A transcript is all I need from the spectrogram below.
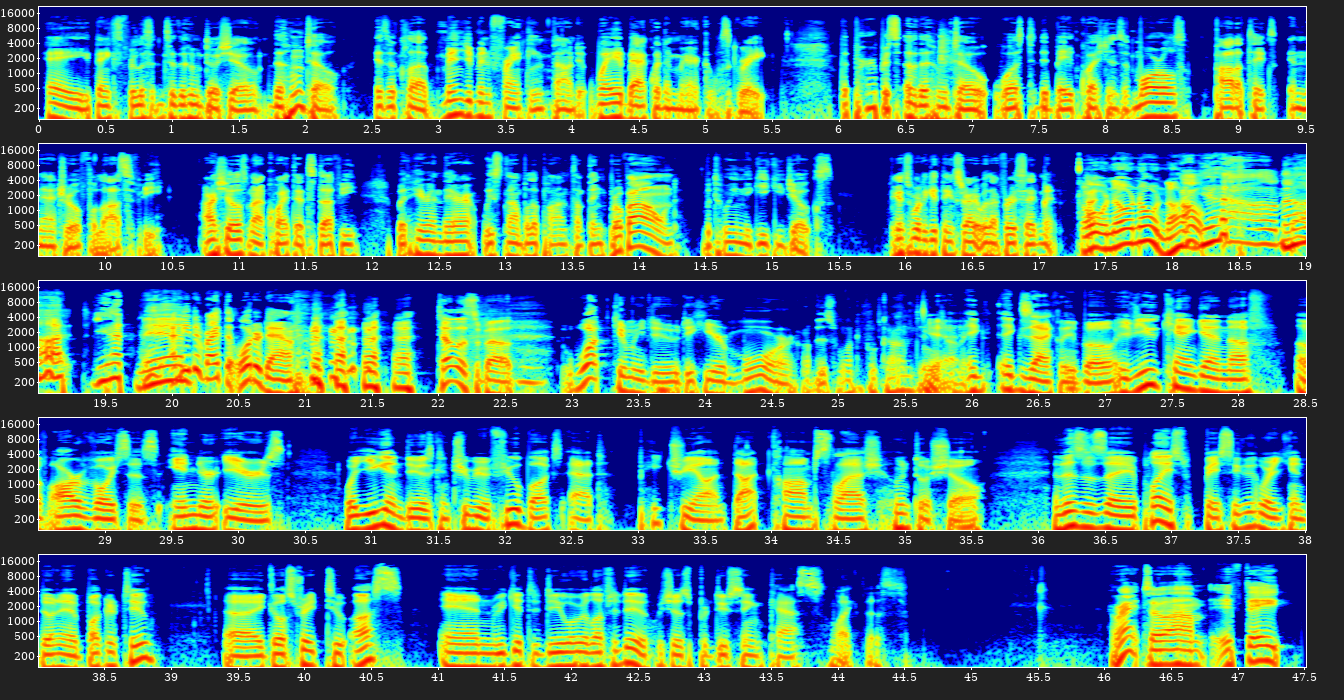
hey, thanks for listening to the Junto Show. The Junto is a club Benjamin Franklin founded way back when America was great. The purpose of the Junto was to debate questions of morals, politics, and natural philosophy. Our show is not quite that stuffy, but here and there we stumble upon something profound between the geeky jokes. I guess we're going to get things started with our first segment. Oh no, no, not Oh, yet. no, no. Not yet, I need- man. I need to write the order down. Tell us about what can we do to hear more of this wonderful content. Yeah, Johnny? ex- exactly, Bo. If you can't get enough of our voices in your ears, what you can do is contribute a few bucks at patreon.com slash junto show. And this is a place basically where you can donate a buck or two. Uh, it goes straight to us, and we get to do what we love to do, which is producing casts like this. All right. So, um, if they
